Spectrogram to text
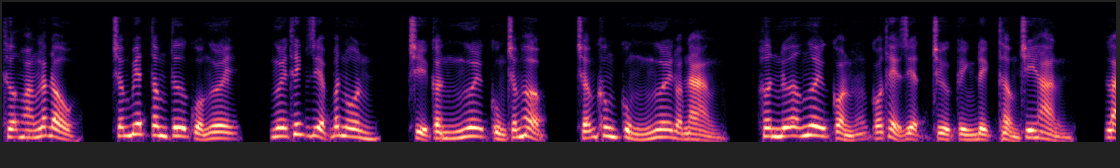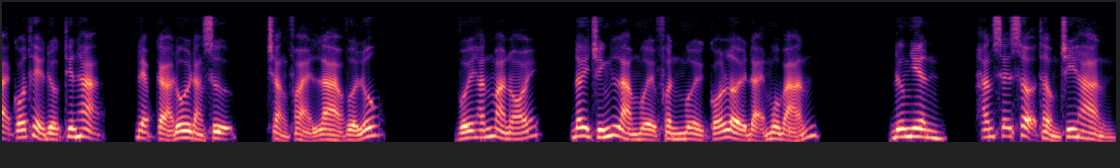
Thượng hoàng lắc đầu, chấm biết tâm tư của ngươi, ngươi thích diệp bất ngôn, chỉ cần ngươi cùng chấm hợp, chấm không cùng ngươi đoạt nàng. Hơn nữa ngươi còn có thể diệt trừ kình địch thẩm chi hàn, lại có thể được thiên hạ, đẹp cả đôi đàng sự, chẳng phải là vừa lúc. Với hắn mà nói, đây chính là 10 phần 10 có lời đại mua bán. Đương nhiên, hắn sẽ sợ thẩm chi hàn,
